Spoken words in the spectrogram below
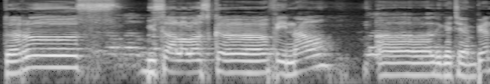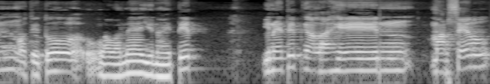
Terus bisa lolos ke final eh, Liga Champion waktu itu lawannya United. United ngalahin Marcel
